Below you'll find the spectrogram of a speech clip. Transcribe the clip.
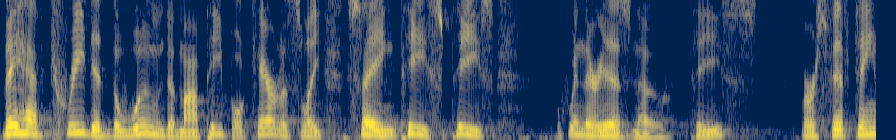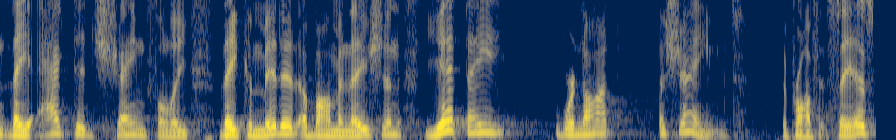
They have treated the wound of my people carelessly, saying, Peace, peace, when there is no peace. Verse 15, they acted shamefully. They committed abomination, yet they were not ashamed. The prophet says,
